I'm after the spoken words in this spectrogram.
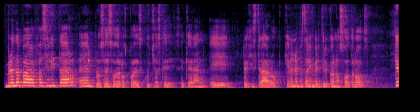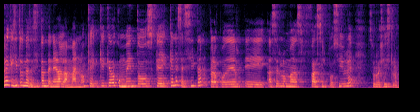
Brenda, para facilitar el proceso de los podescuchas que se quieran eh, registrar o que quieran empezar a invertir con nosotros, ¿qué requisitos necesitan tener a la mano? ¿Qué, documentos? Qué, qué, necesitan para poder eh, hacer lo más fácil posible su registro?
